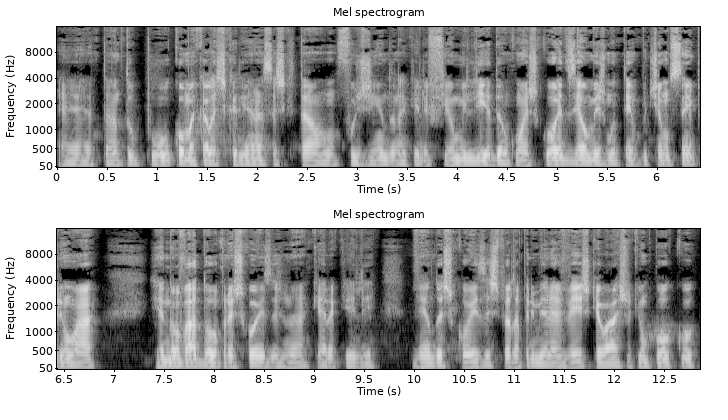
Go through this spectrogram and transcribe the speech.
é, tanto o Pooh como aquelas crianças que estão fugindo naquele filme lidam com as coisas e ao mesmo tempo tinham sempre um ar renovador para as coisas, né? Que era aquele vendo as coisas pela primeira vez, que eu acho que um pouco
